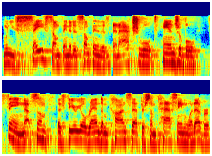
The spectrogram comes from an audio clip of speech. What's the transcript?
when you say something, it is something that is an actual tangible thing, not some ethereal random concept or some passing whatever.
